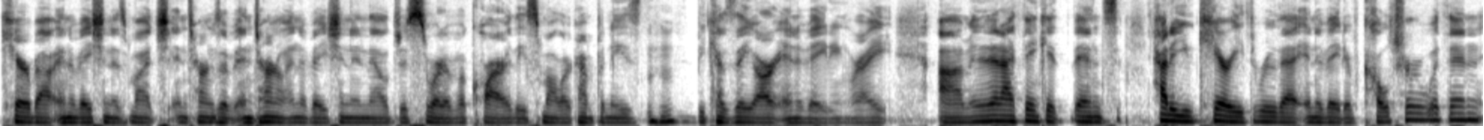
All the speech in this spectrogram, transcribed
care about innovation as much in terms of internal innovation, and they'll just sort of acquire these smaller companies because they are innovating, right? Um, and then I think it then how do you carry through that innovative culture within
